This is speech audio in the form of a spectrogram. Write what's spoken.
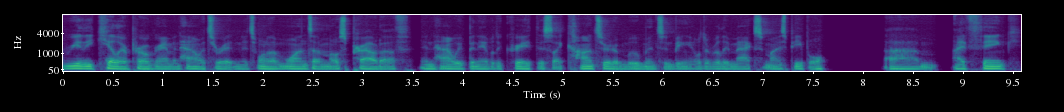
really killer program and how it's written. It's one of the ones I'm most proud of, and how we've been able to create this like concert of movements and being able to really maximize people. Um, I think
